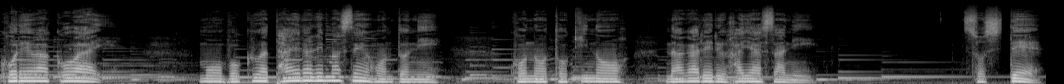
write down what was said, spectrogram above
これは怖い。もう僕は耐えられません、本当に。この時の流れる速さに。そして、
